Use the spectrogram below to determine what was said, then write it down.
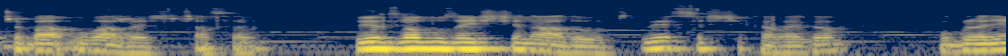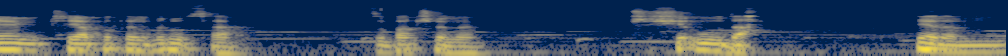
trzeba uważać czasem. Tu jest znowu zejście na dół. Czy tu jest coś ciekawego? W ogóle nie wiem, czy ja potem wrócę. Zobaczymy. Czy się uda. Nie wiem,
